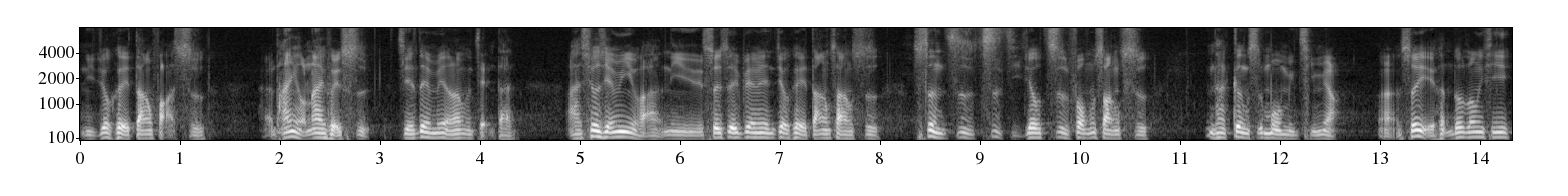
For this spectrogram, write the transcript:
你就可以当法师，哪有那一回事？绝对没有那么简单啊！修行秘法，你随随便便就可以当上师，甚至自己就自封上师，那更是莫名其妙啊！所以很多东西，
